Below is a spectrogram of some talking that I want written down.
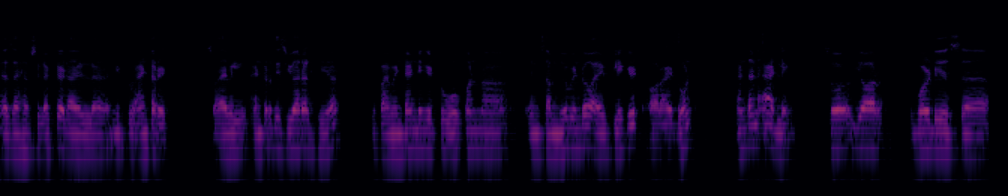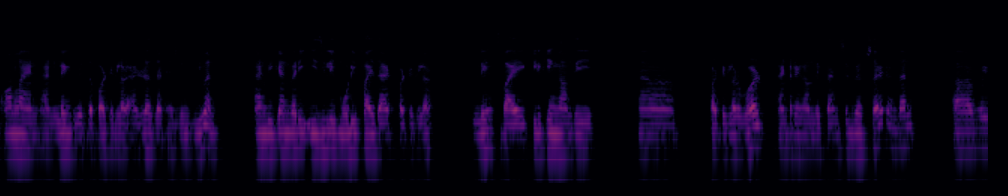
as I have selected I'll uh, need to enter it. So I will enter this URL here. If I'm intending it to open uh, in some new window I'll click it or I don't and then add link. So your word is uh, online and linked with the particular address that has been given and we can very easily modify that particular link by clicking on the uh, particular word entering on the pencil website and then uh, we,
